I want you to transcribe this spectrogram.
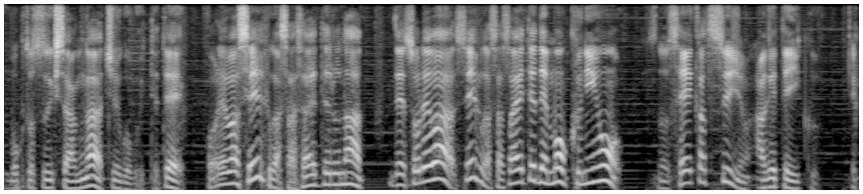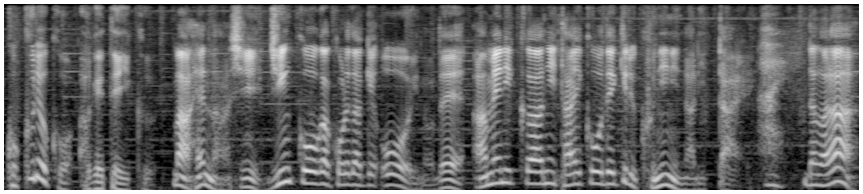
う僕と鈴木さんが中国行っててこれは政府が支えてるな。でそれは政府が支えてでも国をその生活水準を上げていく。で国力を上げていく。まあ変な話人口がこれだけ多いのでアメリカに対抗できる国になりたい、はい、だから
